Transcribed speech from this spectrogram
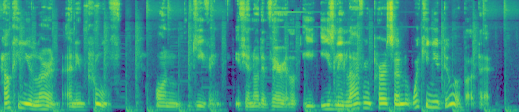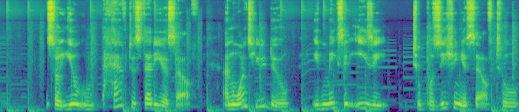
how can you learn and improve on giving? If you're not a very easily loving person, what can you do about that? So you have to study yourself. And once you do, it makes it easy to position yourself to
